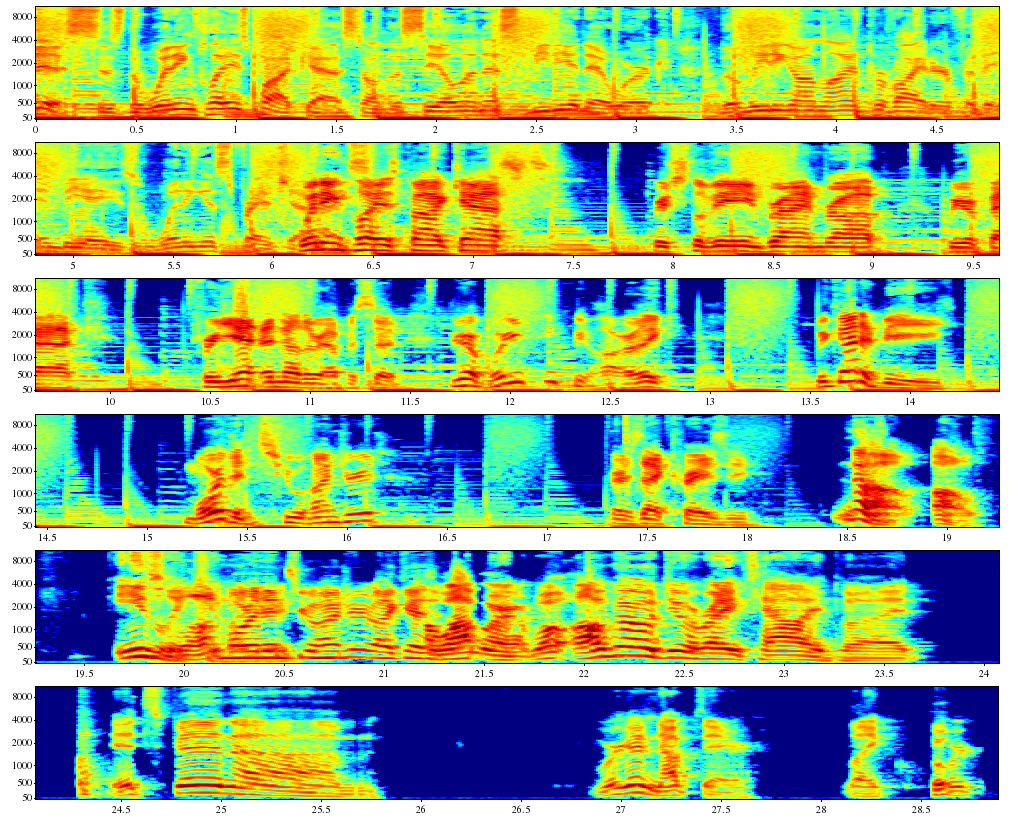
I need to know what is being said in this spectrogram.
This is the Winning Plays podcast on the CLNS Media Network, the leading online provider for the NBA's winningest franchise. Winning Plays podcast. Rich Levine, Brian Robb, we are back for yet another episode. Rob, where do you think we are? Like, we got to be more than 200, or is that crazy? No, oh, easily a lot 200. more than 200. I guess a lot more. Well, I'll go do a running tally, but it's been um, we're getting up there. Like But- we're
